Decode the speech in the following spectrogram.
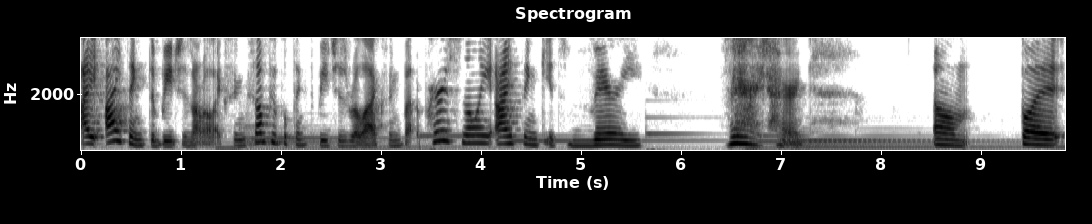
I, I think the beach is not relaxing. Some people think the beach is relaxing, but personally, I think it's very, very tiring. Um, but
